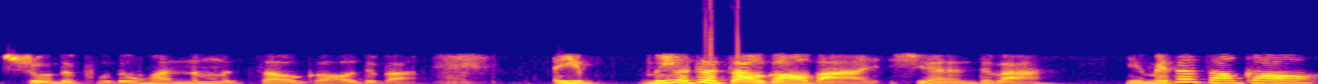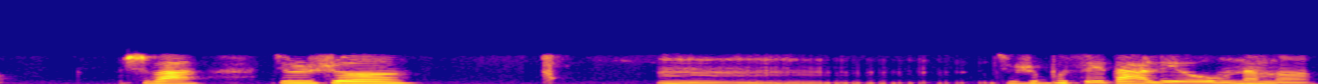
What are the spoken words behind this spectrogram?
说的普通话那么糟糕，对吧？也没有到糟糕吧，轩，对吧？也没到糟糕，是吧？就是说，嗯，就是不随大流。那么，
